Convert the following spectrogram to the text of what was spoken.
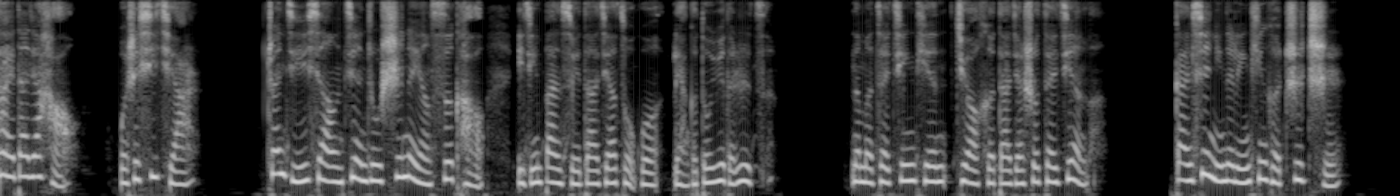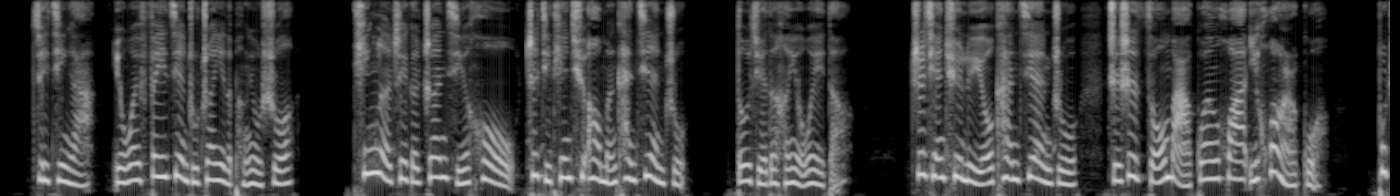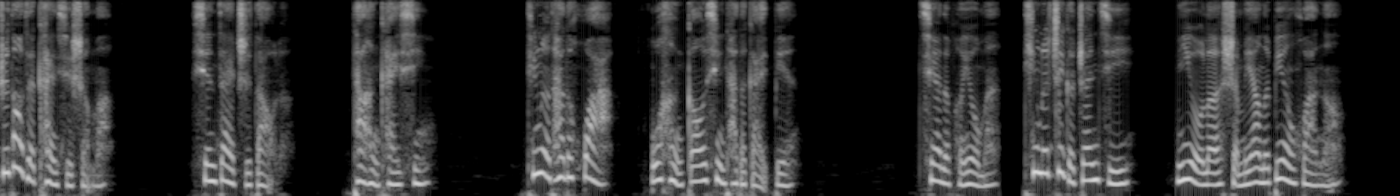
嗨，大家好，我是西奇儿。专辑像建筑师那样思考，已经伴随大家走过两个多月的日子。那么在今天就要和大家说再见了，感谢您的聆听和支持。最近啊，有位非建筑专业的朋友说，听了这个专辑后，这几天去澳门看建筑，都觉得很有味道。之前去旅游看建筑，只是走马观花，一晃而过，不知道在看些什么。现在知道了，他很开心。听了他的话，我很高兴他的改变。亲爱的朋友们，听了这个专辑，你有了什么样的变化呢？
